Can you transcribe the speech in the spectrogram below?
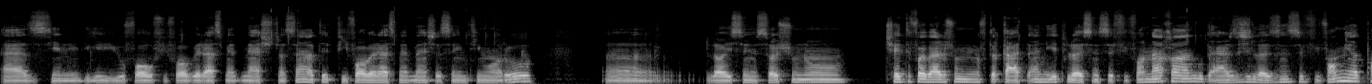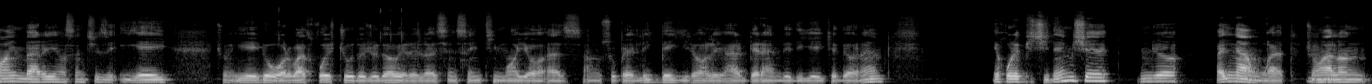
از یعنی دیگه یوفا و فیفا به رسمیت نشناسن البته فیفا به رسمیت نشناسه این تیما رو license هاشونو چه اتفاقی براشون میفته قطعا دیگه تو license فیفا نخواهند بود ارزش license فیفا میاد پایین برای مثلا چیز EA چون EA دوباره باید خودش جدا جدا بره license این تیما یا از همون سوپر لیگ بگیره. حالا هر برند دیگه ای که دارن یه خورده پیچیده میشه اونجا ولی نه اونقدر. چون الان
